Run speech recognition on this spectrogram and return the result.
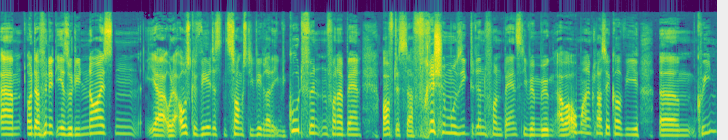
Ähm, und da findet ihr so die neuesten, ja oder ausgewähltesten Songs, die wir gerade irgendwie gut finden von der Band. Oft ist da frische Musik drin von Bands, die wir mögen, aber auch mal ein Klassiker wie ähm, Queen.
